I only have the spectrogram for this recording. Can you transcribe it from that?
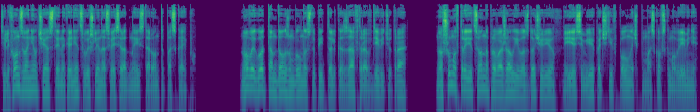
Телефон звонил часто, и, наконец, вышли на связь родные из Торонто по скайпу. Новый год там должен был наступить только завтра в 9 утра, но Шумов традиционно провожал его с дочерью и ее семьей почти в полночь по московскому времени,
